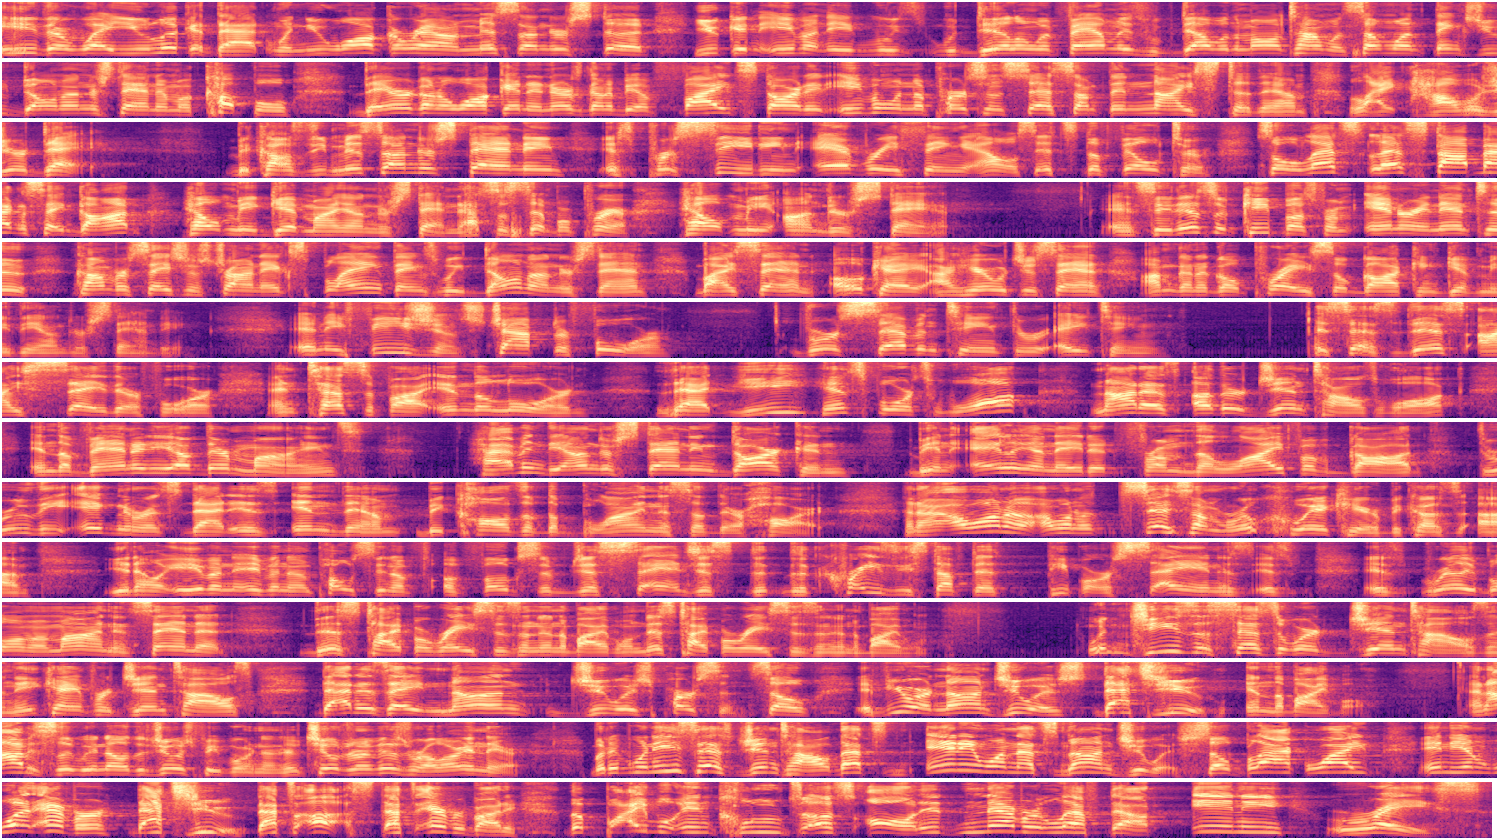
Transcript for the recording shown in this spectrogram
Either way you look at that, when you walk around misunderstood, you can even, we're dealing with families, we've dealt with them all the time. When someone thinks you don't understand them, a couple, they're going to walk in and there's going to be a fight started, even when the person says something nice to them, like, How was your day? Because the misunderstanding is preceding everything else. It's the filter. So let's let's stop back and say god help me get my understanding. That's a simple prayer. Help me understand. And see, this will keep us from entering into conversations trying to explain things we don't understand by saying, okay, I hear what you're saying. I'm going to go pray so God can give me the understanding. In Ephesians chapter 4, verse 17 through 18, it says, This I say, therefore, and testify in the Lord, that ye henceforth walk not as other Gentiles walk, in the vanity of their minds, having the understanding darkened being alienated from the life of God through the ignorance that is in them because of the blindness of their heart. And I, I want to I want to say something real quick here because um, you know even even in posting of, of folks are just saying just the, the, crazy stuff that people are saying is is is really blowing my mind and saying that this type of race isn't in the Bible and this type of race isn't in the Bible when Jesus says the word Gentiles and he came for Gentiles, that is a non Jewish person. So if you are non Jewish, that's you in the Bible. And obviously, we know the Jewish people are in there, the children of Israel are in there. But if, when he says Gentile, that's anyone that's non Jewish. So black, white, Indian, whatever, that's you. That's us. That's everybody. The Bible includes us all, it never left out any race.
